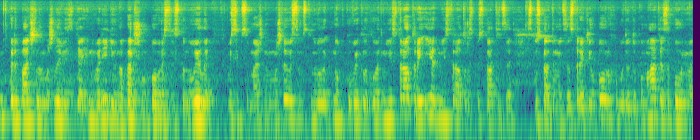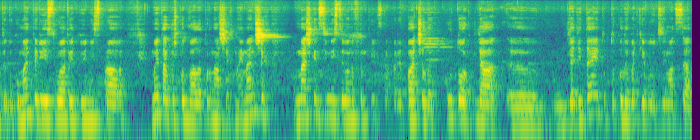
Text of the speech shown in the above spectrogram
Ми передбачили можливість для інвалідів на першому поверсі встановили осіб з обмеженими можливостями, встановили кнопку виклику адміністратора, і адміністратор спускатися, спускатиметься з третього поверху, буде допомагати заповнювати документи, реєструвати відповідні справи. Ми також подбали про наших найменших мешканців міста Івано-Франківська, передбачили куток для, е, для дітей, тобто, коли батьки будуть займатися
